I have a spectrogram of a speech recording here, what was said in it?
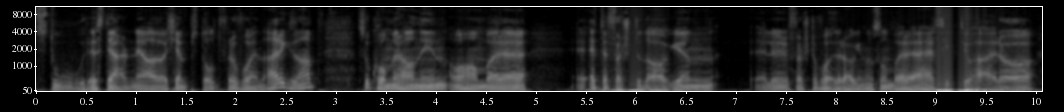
store stjernene jeg var kjempestolt for å få inn der. ikke sant? Så kommer han inn, og han bare Etter første dagen, eller første foredragen og sånn, bare Jeg sitter jo her og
